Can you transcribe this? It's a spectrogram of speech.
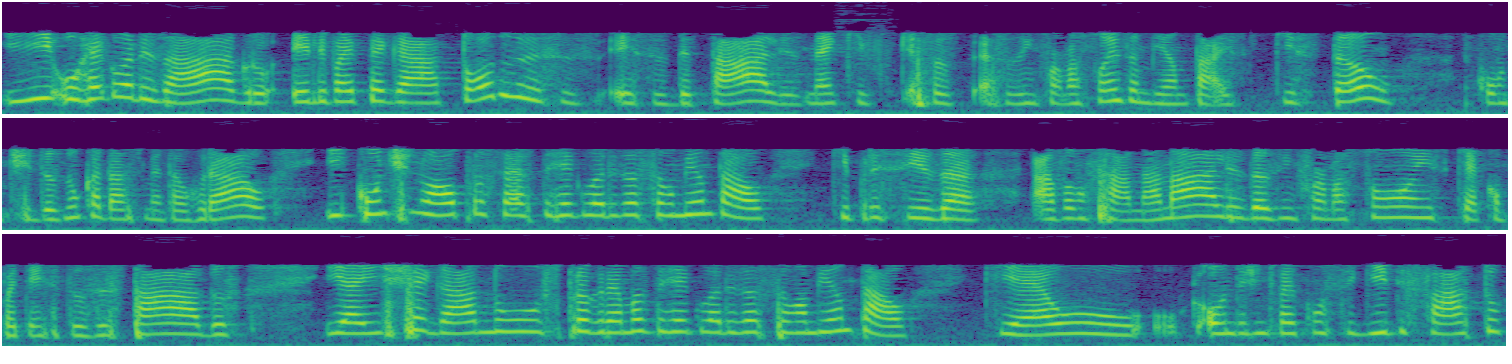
E o Regulariza Agro, ele vai pegar todos esses, esses detalhes, né, que, essas, essas informações ambientais que estão contidas no cadastro ambiental rural e continuar o processo de regularização ambiental, que precisa avançar na análise das informações, que é competência dos estados, e aí chegar nos programas de regularização ambiental, que é o onde a gente vai conseguir de fato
